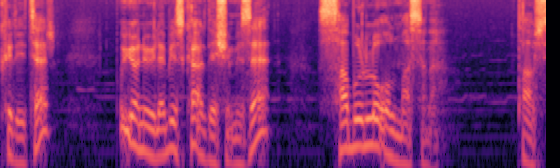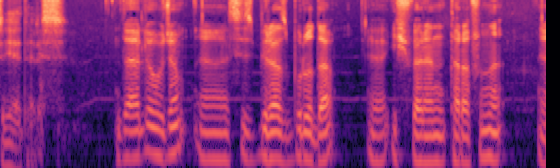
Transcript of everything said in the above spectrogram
kriter. Bu yönüyle biz kardeşimize sabırlı olmasını tavsiye ederiz. Değerli hocam, e, siz biraz burada e, işveren tarafını e,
